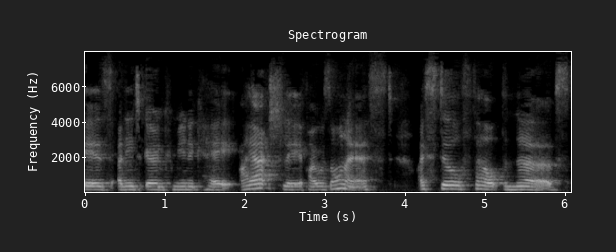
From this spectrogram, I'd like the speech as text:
is I need to go and communicate. I actually, if I was honest, I still felt the nerves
